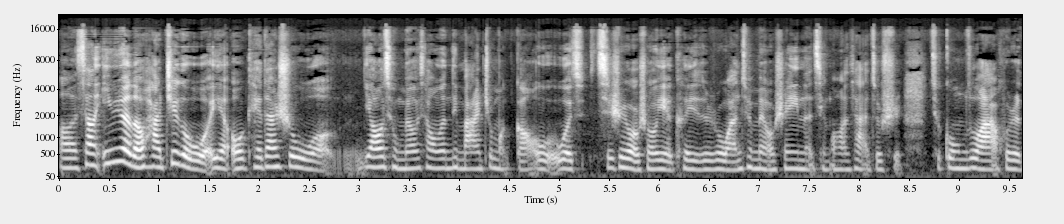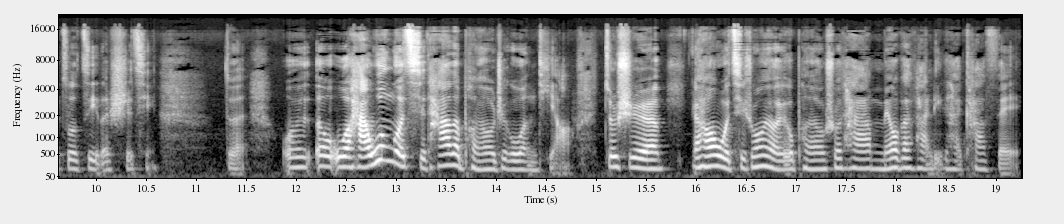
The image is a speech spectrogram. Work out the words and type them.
呃，像音乐的话，这个我也 OK，但是我要求没有像温蒂妈这么高。我我其实有时候也可以，就是完全没有声音的情况下，就是去工作啊或者做自己的事情。对我，呃，我还问过其他的朋友这个问题啊，就是，然后我其中有一个朋友说他没有办法离开咖啡，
